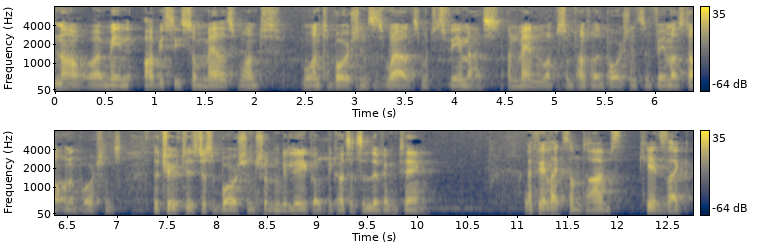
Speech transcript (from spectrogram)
no, I mean obviously some males want want abortions as well as much as females, and men want sometimes want abortions and females don't want abortions. The truth is, just abortion shouldn't be legal because it's a living thing. I feel like sometimes kids, like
